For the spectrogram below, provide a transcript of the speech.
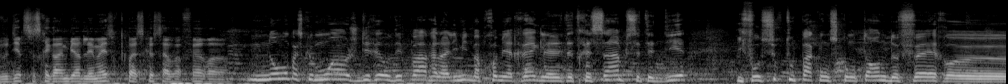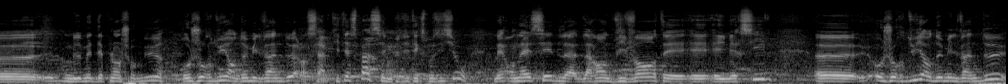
vous dire ce serait quand même bien de les mettre parce que ça va faire. euh, Non, parce que moi, je dirais au départ, à la limite, ma première règle, elle était très simple, c'était de dire, il faut surtout pas qu'on se contente de faire, euh, de mettre des planches au mur. Aujourd'hui, en 2022, alors c'est un petit espace, c'est une petite exposition, mais on a essayé de la, rendre vivante et, immersive. Euh, Aujourd'hui, en 2022,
